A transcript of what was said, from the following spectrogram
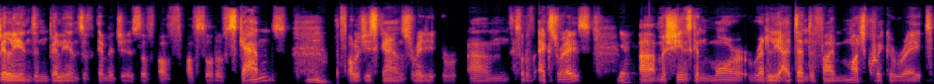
billions and billions of images of of, of sort of scans, mm. pathology scans, radi- um, sort of X-rays, yeah. uh, machines can more readily identify much quicker rate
